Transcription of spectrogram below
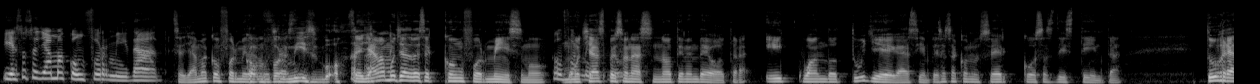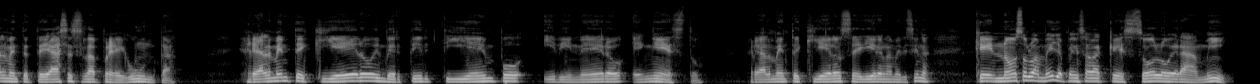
y eso se llama conformidad. se llama conformidad. muchas- Conformismo. se llama muchas veces conformismo. Conformismo. Muchas personas no tienen de otra. Y cuando tú llegas y empiezas a conocer cosas distintas, tú realmente te haces la pregunta, ¿realmente quiero invertir tiempo y dinero en esto? ¿Realmente quiero seguir en la medicina? Que no solo a mí, yo pensaba que solo era a mí.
